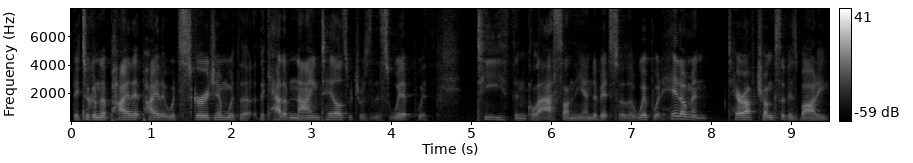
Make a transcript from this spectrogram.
They took him to Pilate. Pilate would scourge him with the, the cat of nine tails, which was this whip with teeth and glass on the end of it. So the whip would hit him and tear off chunks of his body.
